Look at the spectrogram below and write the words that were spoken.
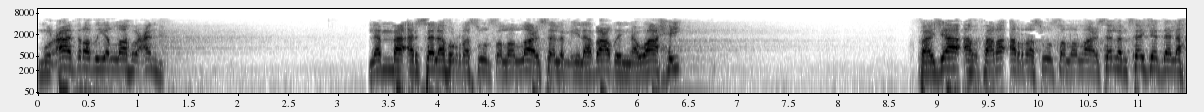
معاذ رضي الله عنه لما أرسله الرسول صلى الله عليه وسلم إلى بعض النواحي فجاء فرأى الرسول صلى الله عليه وسلم سجد له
